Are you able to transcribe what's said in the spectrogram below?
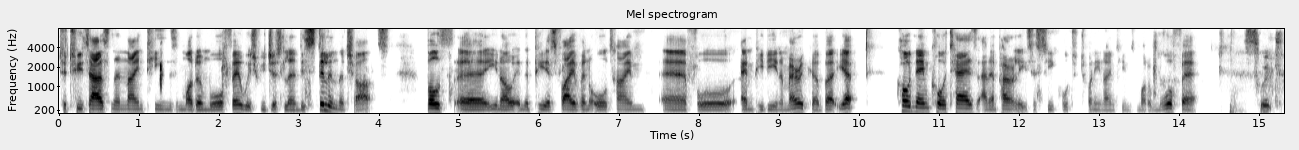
to 2019's Modern Warfare, which we just learned is still in the charts, both uh, you know in the PS5 and all time uh, for NPD in America. But yep, codename Cortez, and apparently it's a sequel to 2019's Modern Warfare Sweet.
